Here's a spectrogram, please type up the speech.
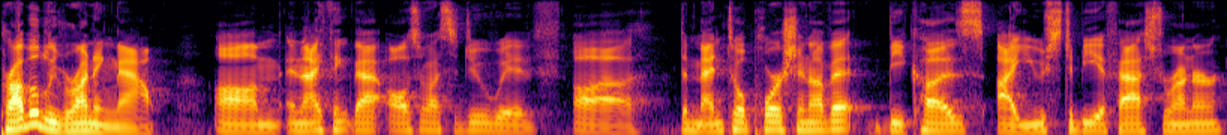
probably running now. Um and I think that also has to do with uh the mental portion of it because I used to be a fast runner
